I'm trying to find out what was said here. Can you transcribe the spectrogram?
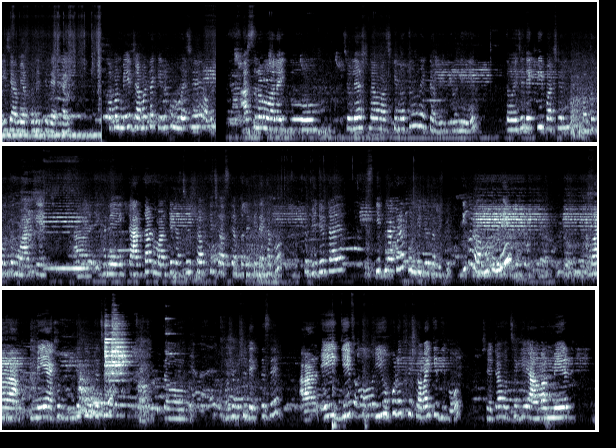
এই যে আমি আপনাদেরকে দেখাই। তো আমার মেয়ের জামাটা কীরকম হয়েছে? আসসালামু আলাইকুম। চলে আসলাম আজকে নতুন একটা ভিডিও নিয়ে। তো এই যে দেখতেই পাচ্ছেন কত কত মার্কেট আর এখানে কার কার মার্কেট আছে সব কিছু আজকে আপনাদেরকে দেখাবো। তো ভিডিওটা স্কিপ না করে ফুল ভিডিওটা দেখবেন। কি করো আমি তুমি? আমার মেয়ে এখন ঘুম থেকে উঠেছে, তো বসে বসে দেখতেছে। আর এই গিফট কি উপলক্ষে সবাইকে দিব, সেটা হচ্ছে গিয়ে আমার মেয়ের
